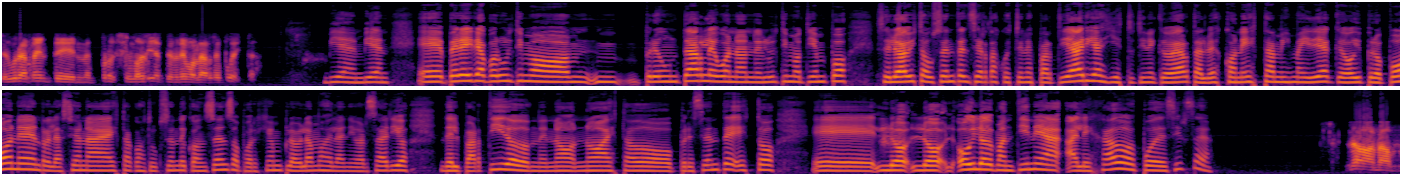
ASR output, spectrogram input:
seguramente en el próximo día tendremos la respuesta. Bien, bien. Eh, Pereira, por último, mm, preguntarle, bueno, en el último tiempo se lo ha visto ausente en ciertas cuestiones partidarias y esto tiene que ver tal vez con esta misma idea que hoy propone en relación a esta construcción de consenso. Por ejemplo, hablamos del aniversario del partido donde no, no ha estado presente. ¿Esto eh, lo, lo, hoy lo mantiene alejado, puede decirse? No, no.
